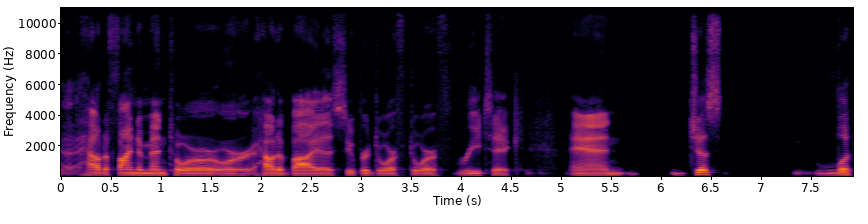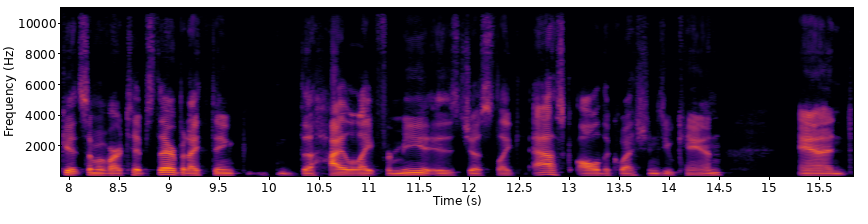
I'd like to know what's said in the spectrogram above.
uh, how to find a mentor or how to buy a super dwarf dwarf retic, and just look at some of our tips there. But I think the highlight for me is just like ask all the questions you can And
